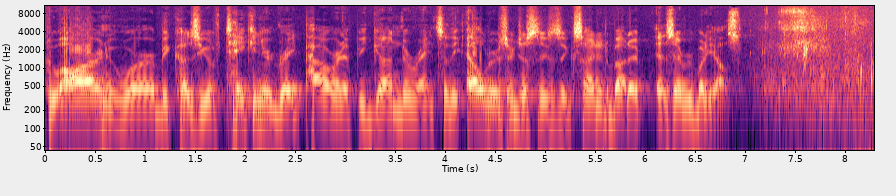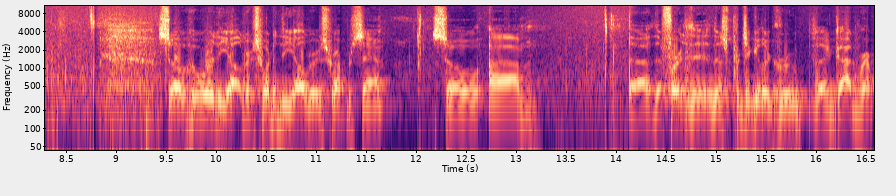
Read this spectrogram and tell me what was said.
who are and who were, because you have taken your great power and have begun to reign. So the elders are just as excited about it as everybody else. So, who were the elders? What did the elders represent? So, um, uh, the first, this particular group, uh, God, rep,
